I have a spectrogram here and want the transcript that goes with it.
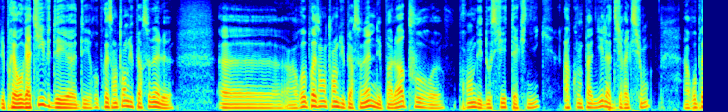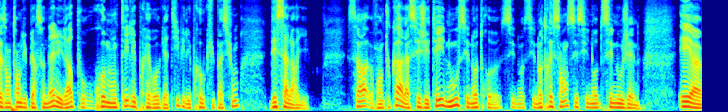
les prérogatives des, représentants du personnel. un représentant du personnel n'est pas là pour prendre des dossiers techniques, accompagner la direction. Un représentant du personnel est là pour remonter les prérogatives et les préoccupations des salariés. Ça, en tout cas, à la CGT, nous, c'est notre, c'est notre essence et c'est nos gènes. Et euh,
